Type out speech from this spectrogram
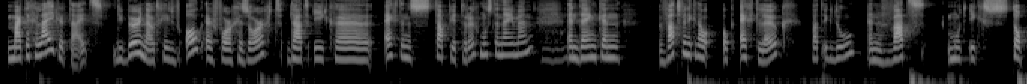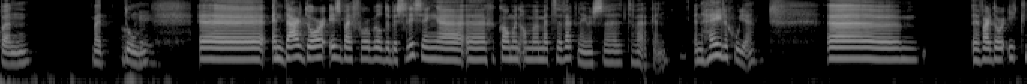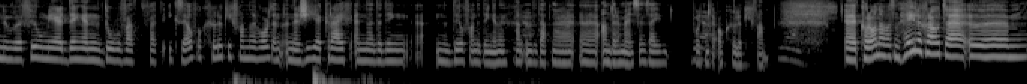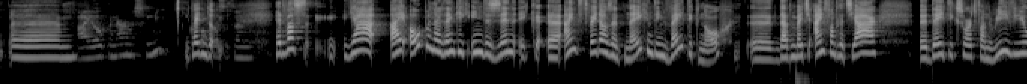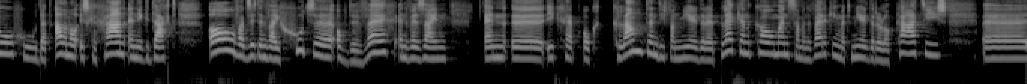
Maar tegelijkertijd, die burn-out heeft ook ervoor gezorgd dat ik eh, echt een stapje terug moest nemen. En denken, wat vind ik nou ook echt leuk, wat ik doe? En wat moet ik stoppen met doen? Eh, en daardoor is bijvoorbeeld de beslissing eh, gekomen om met werknemers te werken. Een hele goede. Waardoor ik nu veel meer dingen doe wat, wat ik zelf ook gelukkig van eh, word en energie krijg. En eh, de ding, eh, een deel van de dingen gaan Ja, inderdaad naar andere mensen. En zij worden Ja. er ook gelukkig van. Ja. Corona was een hele grote. ehm, ehm, Eye-opener misschien? ik weet Of niet. was het een... Het was, ja, eye-opener denk ik in de zin, ik, eind 2019 weet ik nog, dat een beetje eind van het jaar deed ik soort van review hoe dat allemaal is gegaan. En ik dacht, oh, wat zitten wij goed eh, op de weg. En we zijn, en eh, ik heb ook klanten die van meerdere plekken komen, samenwerking met meerdere locaties. Eh,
